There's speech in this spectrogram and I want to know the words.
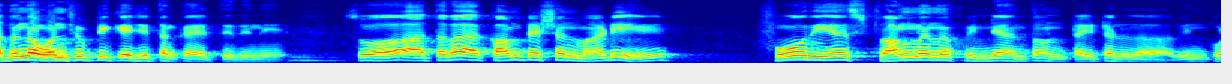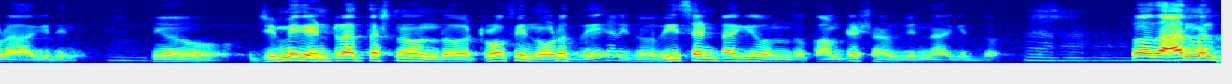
ಅದನ್ನು ಒನ್ ಫಿಫ್ಟಿ ಕೆ ಜಿ ತನಕ ಎತ್ತಿದ್ದೀನಿ. ಸೊ ಆ ಥರ ಕಾಂಪಿಟೇಷನ್ ಮಾಡಿ four years strong man of India ಅಂತ ಒಂದು ಟೈಟಲ್ ವಿನ್ ಕೂಡ ಆಗಿದ್ದೀನಿ. ನೀವು ಜಿಮ್ಮಿಗೆ ಎಂಟರ್ ಆದ ತಕ್ಷಣ ಒಂದು ಟ್ರೋಫಿ ನೋಡಿದ್ವಿ. ಇದು ರೀಸೆಂಟ್ ಆಗಿ ಒಂದು ಕಾಂಪಿಟೇಷನ್ ಅಲ್ಲಿ ವಿನ್ ಆಗಿದ್ದು. ಸೊ ಅದಾದ್ಮೇಲೆ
